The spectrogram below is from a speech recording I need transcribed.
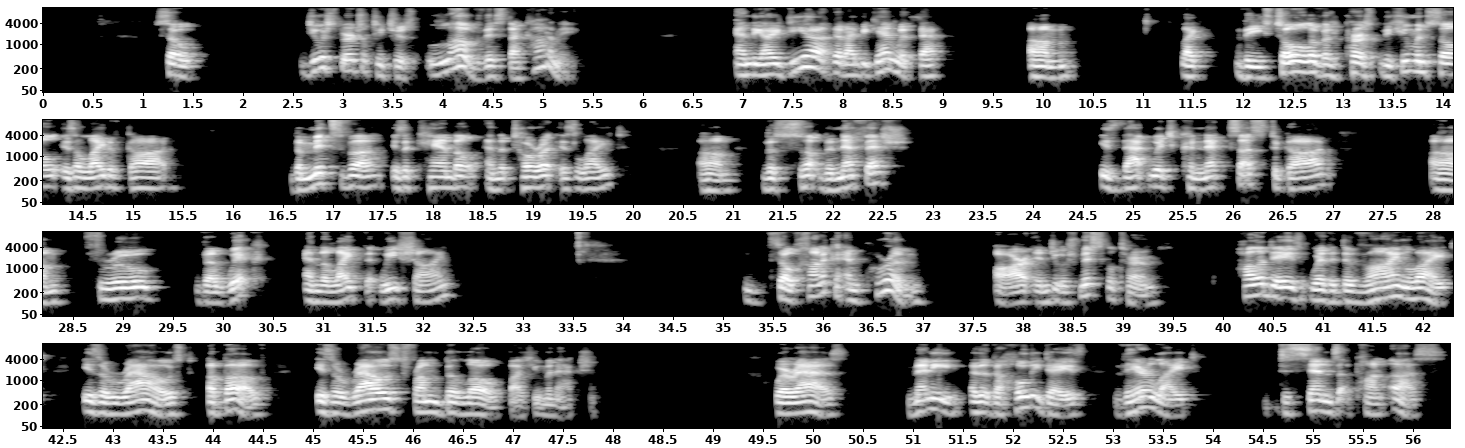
So, Jewish spiritual teachers love this dichotomy. And the idea that I began with that, um, like the soul of a person, the human soul is a light of God. The mitzvah is a candle, and the Torah is light. Um, the, the nefesh is that which connects us to God um, through the wick and the light that we shine. So Hanukkah and Purim are, in Jewish mystical terms, holidays where the divine light is aroused above, is aroused from below by human action. Whereas many, uh, the holy days, their light descends upon us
